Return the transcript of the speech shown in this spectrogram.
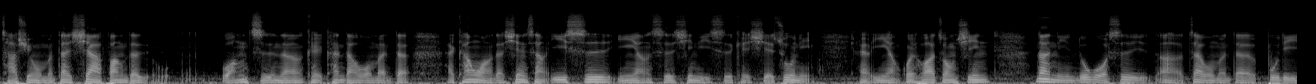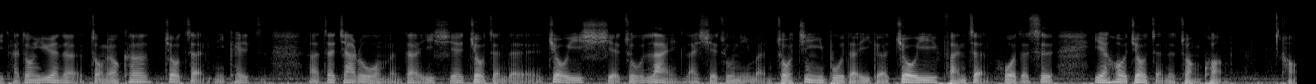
查询我们在下方的网址呢，可以看到我们的爱康网的线上医师、营养师、心理师可以协助你。还有营养规划中心。那你如果是呃在我们的布利台东医院的肿瘤科就诊，你可以呃再加入我们的一些就诊的就医协助 line 来协助你们做进一步的一个就医返诊或者是延后就诊的状况。好，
